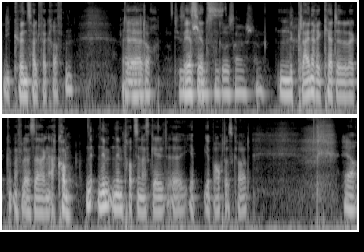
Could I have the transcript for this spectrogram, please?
die können es halt verkraften. Ja, Äh, ja, doch. Die sind schon ein jetzt- bisschen größer. Eine kleinere Kette, da könnte man vielleicht sagen, ach komm, nimm, nimm, nimm trotzdem das Geld, äh, ihr, ihr braucht das gerade. Ja.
